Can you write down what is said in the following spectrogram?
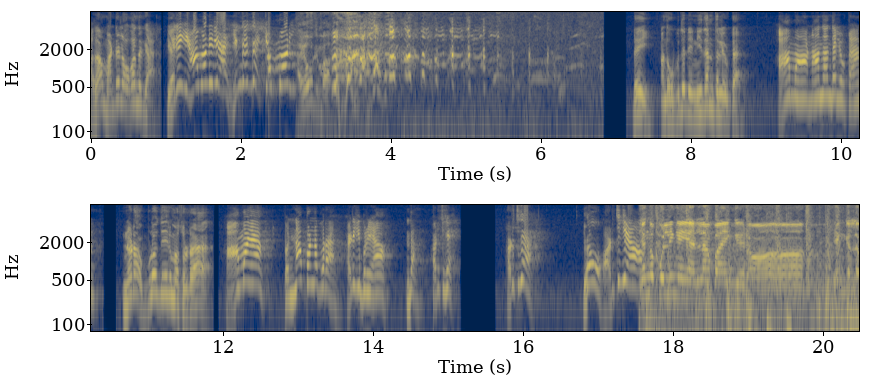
அதான் மண்டையில உட்காந்துருக்க எதை ஏமாடிலையா எங்க எங்க எம்மாடி. டேய் அந்த குப்பத்தடி நீ தான் தள்ளி விட்ட? ஆமா நான் தான் தள்ளி விட்டேன். என்னடா இவ்வளோ தைரியமா சொல்ற? ஆமாயா இப்ப என்ன பண்ண போற? அடிக்க போறியா? இந்தா அடிச்சுக்க. அடிச்சுக்க. யோ அடிச்சுக்க எங்க புள்ளைங்க எல்லாம் பயங்கரம். எங்களை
